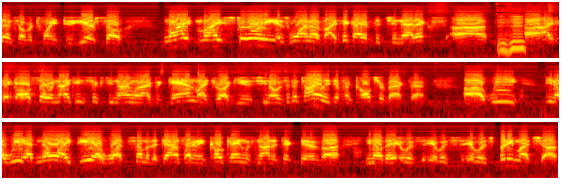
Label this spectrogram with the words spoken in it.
since, over 22 years. So my my story is one of I think I have the genetics. Uh, mm-hmm. uh, I think also in 1969 when I began my drug use, you know, it was an entirely different culture back then. Uh, we you know we had no idea what some of the downside. I mean, cocaine was not addictive. Uh, you know, they, it was it was it was pretty much. Uh,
